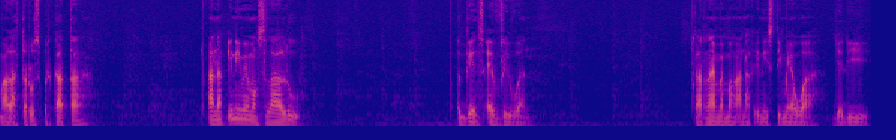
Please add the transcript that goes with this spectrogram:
malah terus berkata, anak ini memang selalu against everyone. Karena memang anak ini istimewa. Jadi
